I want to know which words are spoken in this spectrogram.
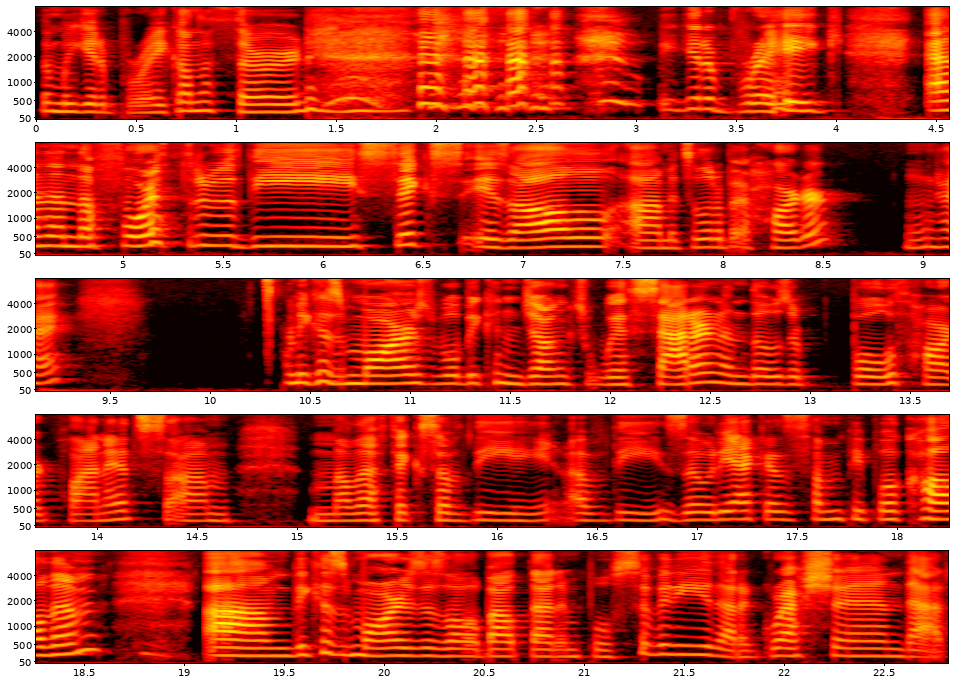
Then we get a break on the third. we get a break. And then the fourth through the sixth is all, um, it's a little bit harder. Okay. Because Mars will be conjunct with Saturn, and those are both hard planets, um, malefics of the of the zodiac, as some people call them. Um, because Mars is all about that impulsivity, that aggression, that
